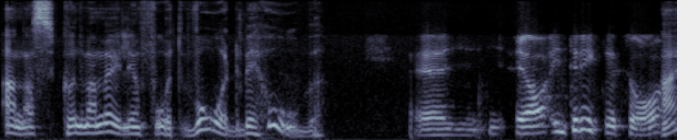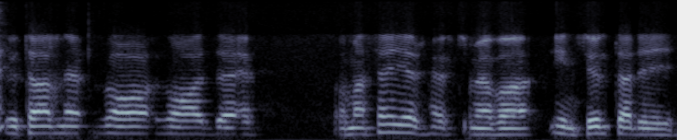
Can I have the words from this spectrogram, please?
Annars kunde man möjligen få ett vårdbehov. Eh, ja, inte riktigt så. Nej. Utan eh, vad, vad, eh, vad man säger, eftersom jag var insyltad i,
